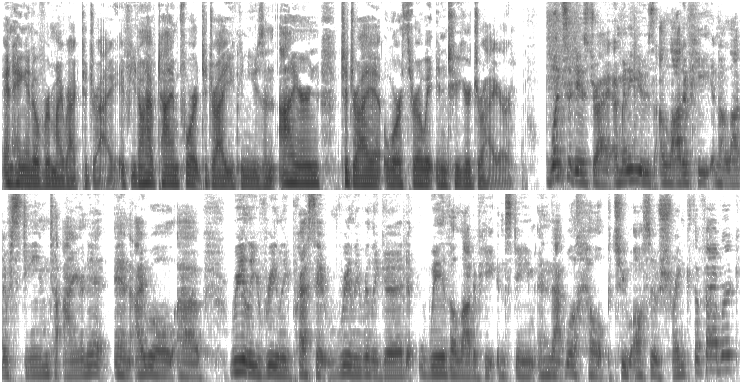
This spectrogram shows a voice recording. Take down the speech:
and hang it over my rack to dry. If you don't have time for it to dry, you can use an iron to dry it or throw it into your dryer. Once it is dry, I'm going to use a lot of heat and a lot of steam to iron it, and I will uh, really, really press it really, really good with a lot of heat and steam, and that will help to also shrink the fabric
